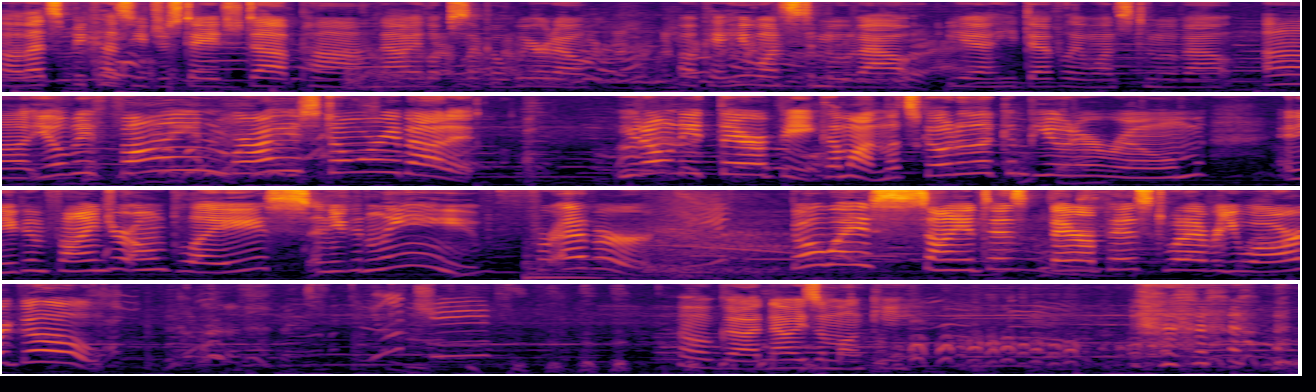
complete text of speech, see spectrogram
Oh, that's because he just aged up, huh? Now he looks like a weirdo. Okay, he wants to move out. Yeah, he definitely wants to move out. Uh, you'll be fine, Bryce. Don't worry about it. You don't need therapy. Come on, let's go to the computer room, and you can find your own place, and you can leave forever. Go away, scientist, therapist, whatever you are. Go. Oh god, now he's a monkey.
